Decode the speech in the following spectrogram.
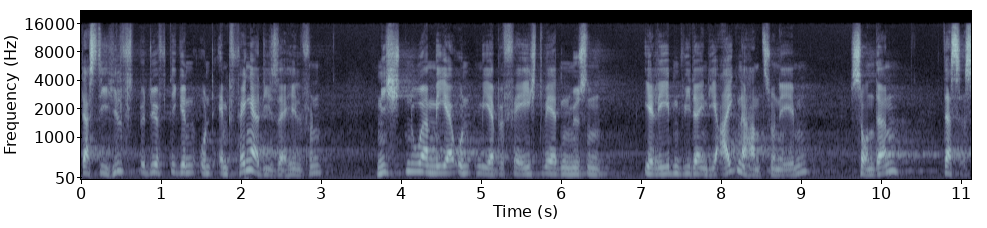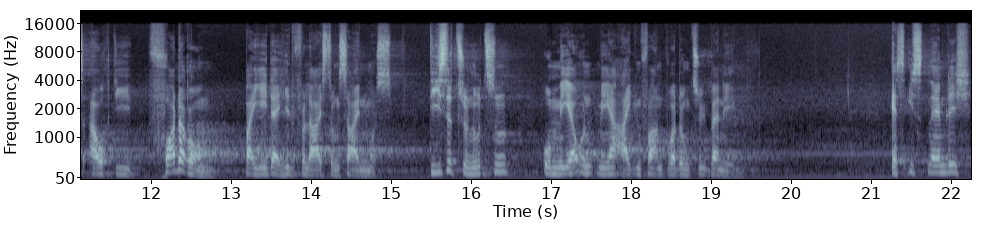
dass die Hilfsbedürftigen und Empfänger dieser Hilfen nicht nur mehr und mehr befähigt werden müssen, ihr Leben wieder in die eigene Hand zu nehmen, sondern dass es auch die Forderung bei jeder Hilfeleistung sein muss, diese zu nutzen, um mehr und mehr Eigenverantwortung zu übernehmen. Es ist nämlich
